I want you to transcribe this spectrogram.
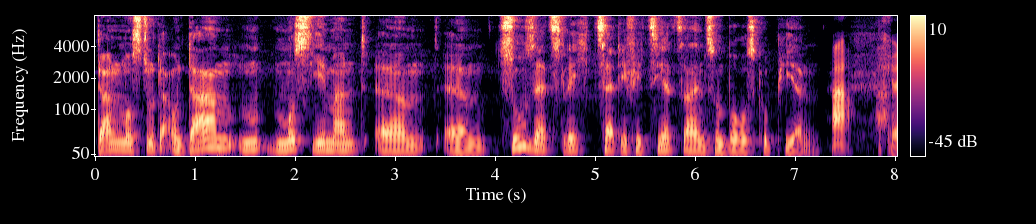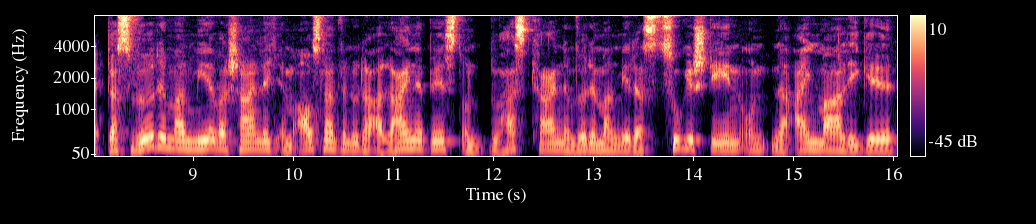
dann musst du da, und da muss jemand ähm, ähm, zusätzlich zertifiziert sein zum Boroskopieren. Ah, okay. Das würde man mir wahrscheinlich im Ausland, wenn du da alleine bist und du hast keinen, dann würde man mir das zugestehen und eine einmalige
